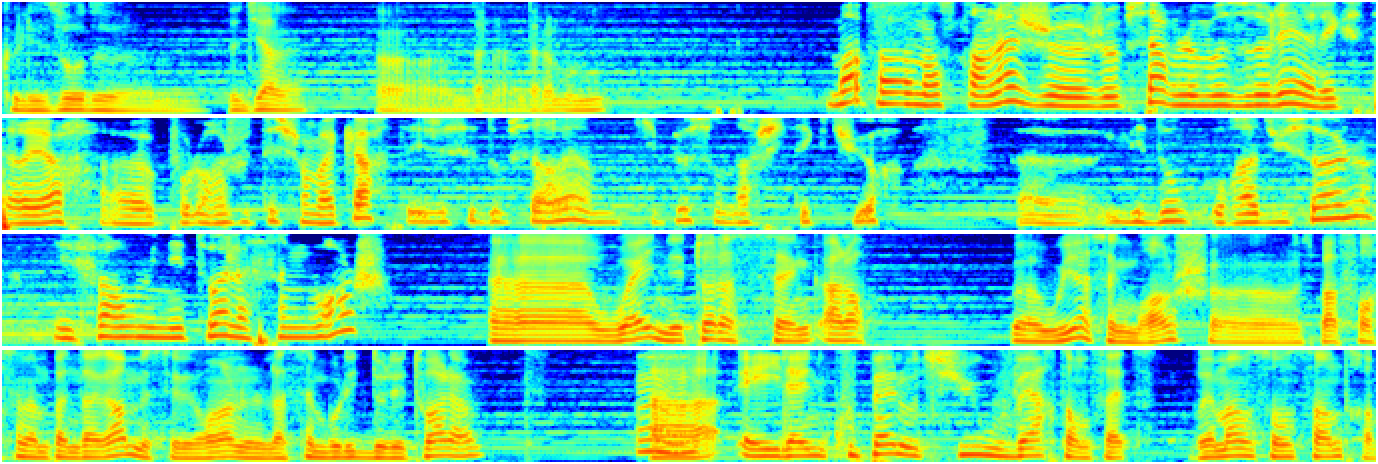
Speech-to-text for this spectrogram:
que les os de, de Diane hein, dans, la, dans la momie. Moi, pendant ce temps-là, j'observe le mausolée à l'extérieur euh, pour le rajouter sur ma carte et j'essaie d'observer un petit peu son architecture. Euh, il est donc au ras du sol et forme une étoile à cinq branches. Euh, ouais, une étoile à 5. Alors, euh, oui, à 5 branches. c'est pas forcément un pentagramme, mais c'est vraiment la symbolique de l'étoile. hein. Mhm. Et il a une coupelle au-dessus ouverte en fait, vraiment en son centre,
